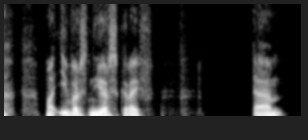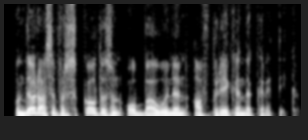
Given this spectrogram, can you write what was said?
maar iewers neerskryf. Ehm um, onthou daar's 'n verskil tussen opbouende en afbreekende kritiek.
